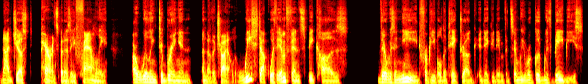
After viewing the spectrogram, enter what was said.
not just parents, but as a family, are willing to bring in another child. We stuck with infants because there was a need for people to take drug addicted infants, and we were good with babies.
